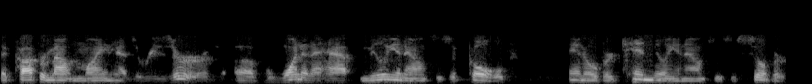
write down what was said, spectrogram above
the Copper Mountain Mine has a reserve of 1.5 million ounces of gold and over 10 million ounces of silver.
